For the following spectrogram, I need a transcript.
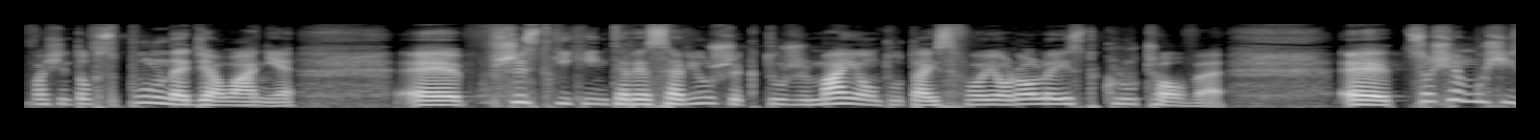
właśnie to wspólne działanie e, wszystkich interesariuszy, którzy mają tutaj swoją rolę, jest kluczowe. E, Co się musi,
